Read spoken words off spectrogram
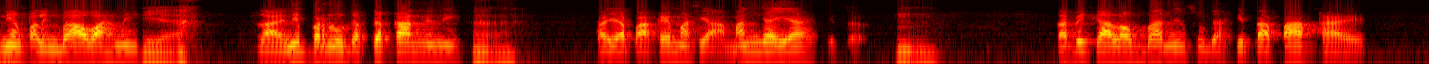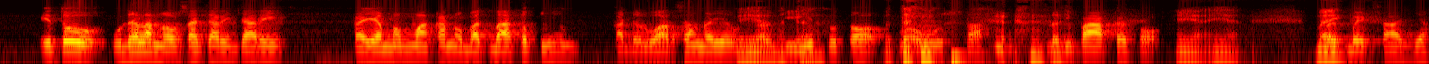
Ini yang paling bawah nih. Iya. Nah ini perlu deg-degan ini. Uh-uh. Saya pakai masih aman nggak ya gitu. Mm-hmm. Tapi kalau ban yang sudah kita pakai itu udahlah nggak usah cari-cari kayak memakan obat batuk ini ada luar sana nggak ya? Iya, Udah gitu toh, nggak usah, udah dipakai kok. Iya iya. Baik-baik saja.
